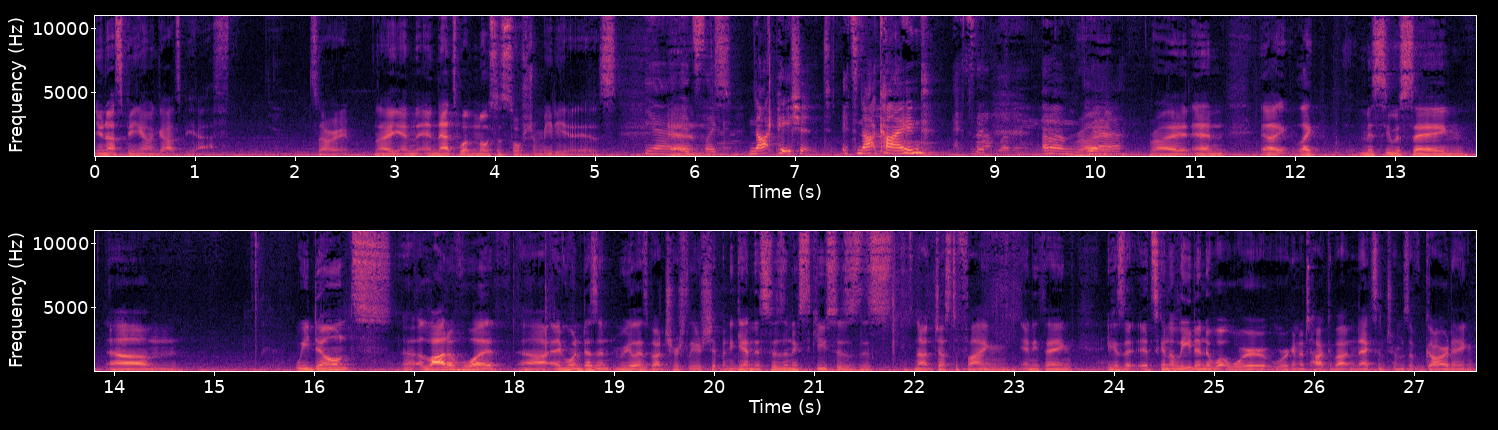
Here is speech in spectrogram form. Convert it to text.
you're not speaking on God's behalf. Sorry, like, and and that's what most of social media is. yeah it's like not patient it's not kind it's not loving um, Right, yeah right. And uh, like Missy was saying, um, we don't. A lot of what uh, everyone doesn't realize about church leadership, and again, this isn't excuses. This is not justifying anything because it, it's going to lead into what we're we're going to talk about next in terms of guarding.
